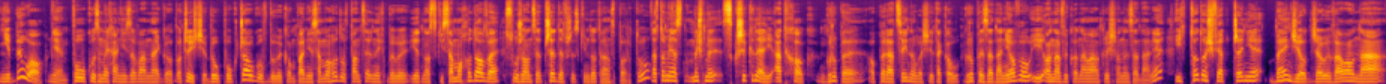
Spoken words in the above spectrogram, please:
nie było, nie wiem, pułku zmechanizowanego. Oczywiście był pułk czołgów, były kompanie samochodów pancernych, były jednostki samochodowe, służące przede wszystkim do transportu. Natomiast myśmy skrzyknęli ad hoc grupę operacyjną, właśnie taką grupę zadaniową i ona wykonała określone zadanie i to doświadczenie będzie oddziaływało na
